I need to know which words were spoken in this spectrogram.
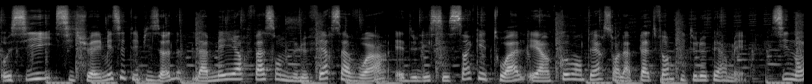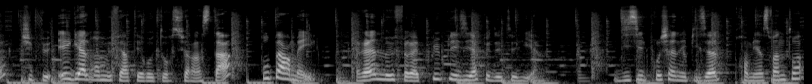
Aussi, si tu as aimé cet épisode, la meilleure façon de me le faire savoir est de laisser 5 étoiles et un commentaire sur la plateforme qui te le permet. Sinon, tu peux également me faire tes retours sur Insta ou par mail. Rien ne me ferait plus plaisir que de te lire. D'ici le prochain épisode, prends bien soin de toi.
